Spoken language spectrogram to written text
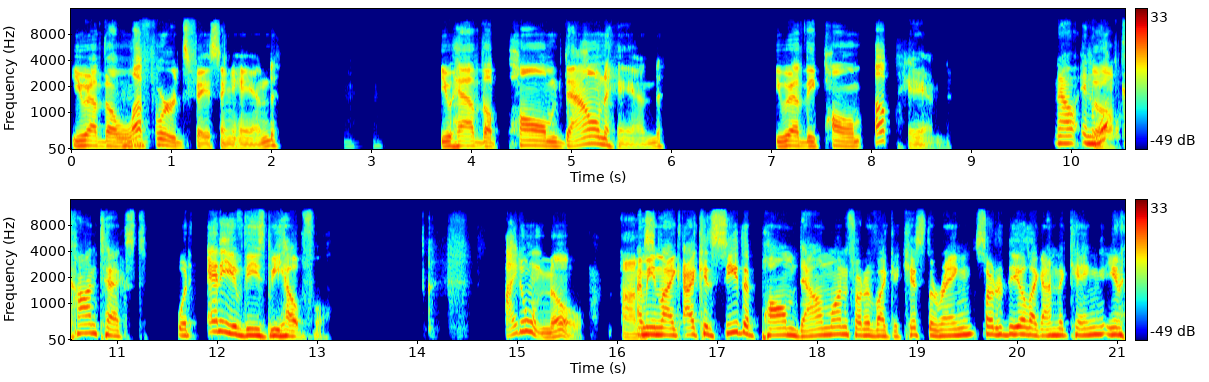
You have the Mhm. left words facing hand. You have the palm down hand. You have the palm up hand. Now, in So- what context would any of these be helpful? I don't know. I mean, like I could see the palm down one, sort of like a kiss the ring sort of deal, like I'm the king, you know,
